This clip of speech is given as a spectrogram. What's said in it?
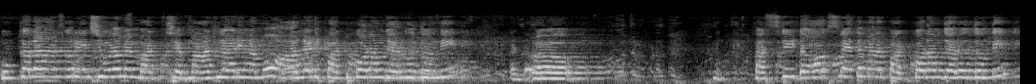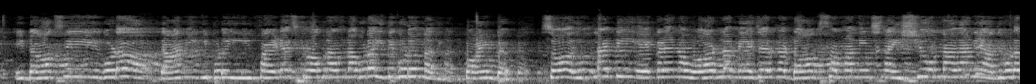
కుక్కల గురించి కూడా మేము చెప్- మాట్లాడినాము. ఆల్రెడీ పట్టుకోవడం జరుగుతుంది. ఫస్ట్ ఈ డాగ్స్ అయితే మనం పట్టుకోవడం జరుగుతుంది. ఈ డాగ్స్ని కూడా దాని ఇప్పుడు ఈ ఫైవ్ డేస్ ప్రోగ్రామ్లో కూడా ఇది కూడా ఉన్నది పాయింట్. సో ఇట్లాంటి ఎక్కడైనా వర్డ్లో మేజర్గా డాగ్స్ సంబంధించిన ఇష్యూ ఉన్నా గానీ అది కూడా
